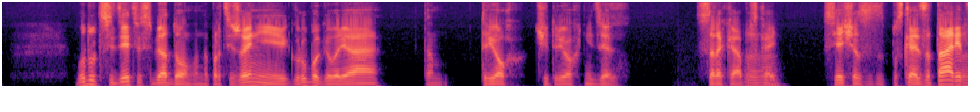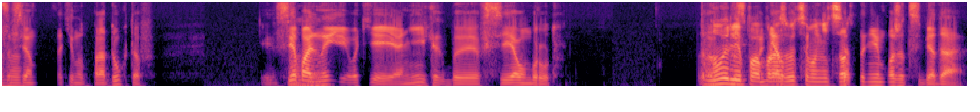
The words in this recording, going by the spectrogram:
будут сидеть у себя дома на протяжении, грубо говоря, там, трех-четырех недель. Сорока, пускай. Uh-huh. Все сейчас, пускай затарятся, uh-huh. всем закинут продуктов. И все uh-huh. больные, окей, они как бы все умрут. Ну, или пообразуется иммунитет. Кто-то не может себе, да.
